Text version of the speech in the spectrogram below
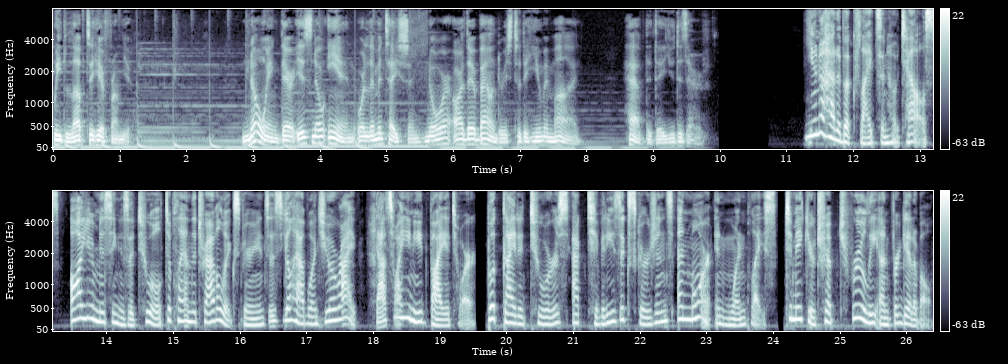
We'd love to hear from you. Knowing there is no end or limitation, nor are there boundaries to the human mind, have the day you deserve. You know how to book flights and hotels. All you're missing is a tool to plan the travel experiences you'll have once you arrive. That's why you need Viator. Book guided tours, activities, excursions, and more in one place to make your trip truly unforgettable.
